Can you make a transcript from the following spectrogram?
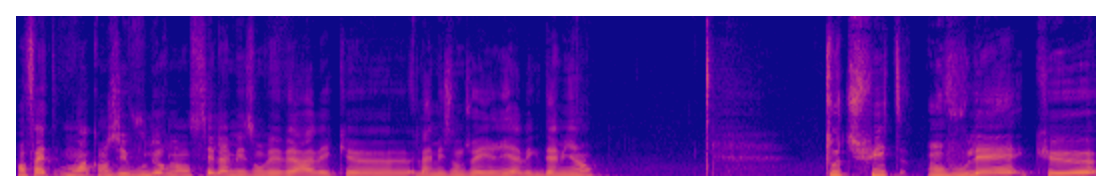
En fait, moi, quand j'ai voulu relancer la maison Vévert avec euh, la maison de joaillerie avec Damien, tout de suite, on voulait que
